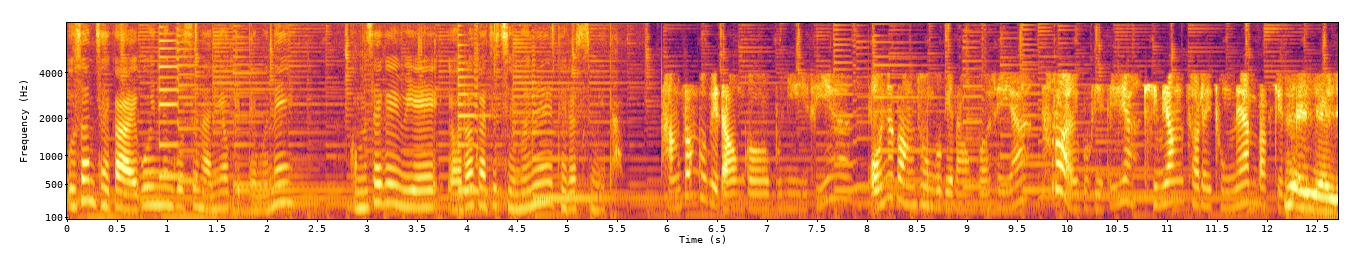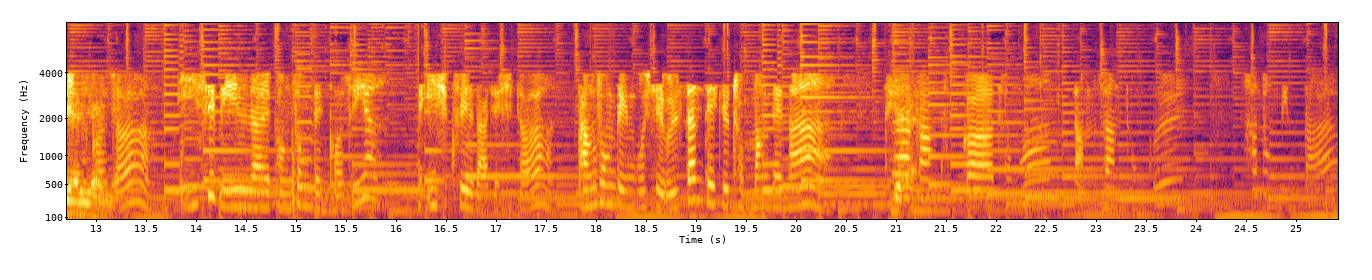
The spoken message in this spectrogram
우선 제가 알고 있는 곳은 아니었기 때문에 검색을 위해 여러 가지 질문을 드렸습니다. 방송국에 나온 거 문의세요? 어느 방송국에 나온 거세요? 프로 알고 계세요? 김영철의 동네 한 바퀴 예, 예, 예, 예, 거죠? 22일 날 방송된 거세요? 29일 맞으시죠? 방송된 곳이 울산대교 전망대나 예. 태화강 국가정원, 남산 동굴, 한옥민박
